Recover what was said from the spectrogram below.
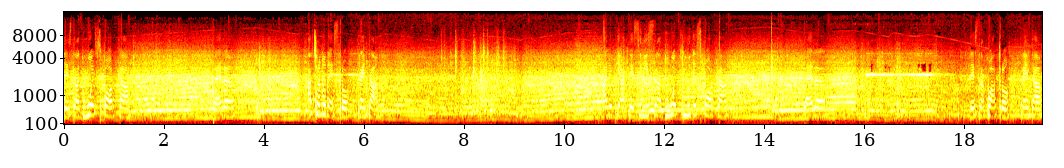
Destra 2 sporca per accenno destro 30 alle piante sinistra 2 chiude sporca. Per destra 4 30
